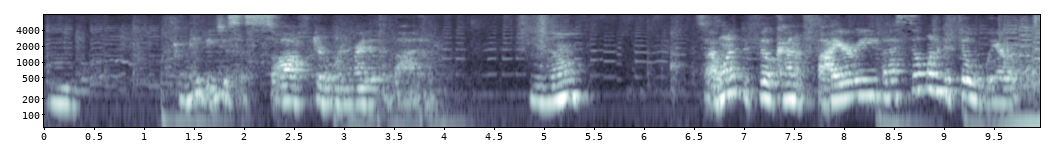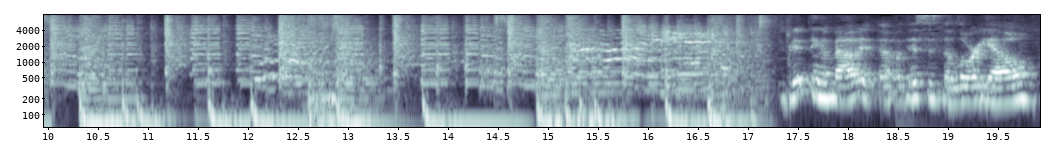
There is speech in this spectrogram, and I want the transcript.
Mm. Maybe just a softer one right at the bottom, you know? So I wanted to feel kind of fiery, but I still wanted to feel wearable. Good thing about it though, this is the L'Oreal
